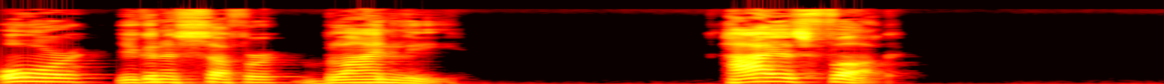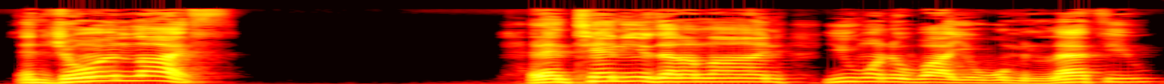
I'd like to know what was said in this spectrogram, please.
or you're going to suffer blindly. High as fuck. Enjoying life. And then 10 years down the line, you wonder why your woman left you.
